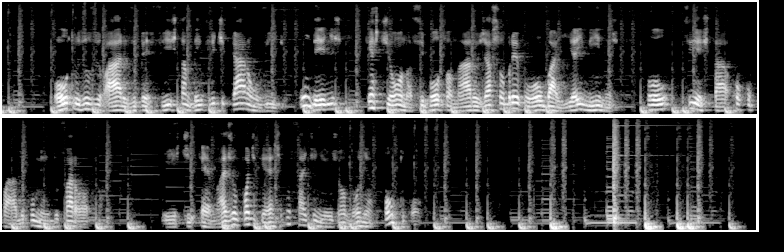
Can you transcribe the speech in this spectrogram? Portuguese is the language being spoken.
Outros usuários e perfis também criticaram o vídeo. Um deles questiona se Bolsonaro já sobrevoou Bahia e Minas ou se está ocupado comendo farofa. Este é mais um podcast do site newsrondônia.com.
